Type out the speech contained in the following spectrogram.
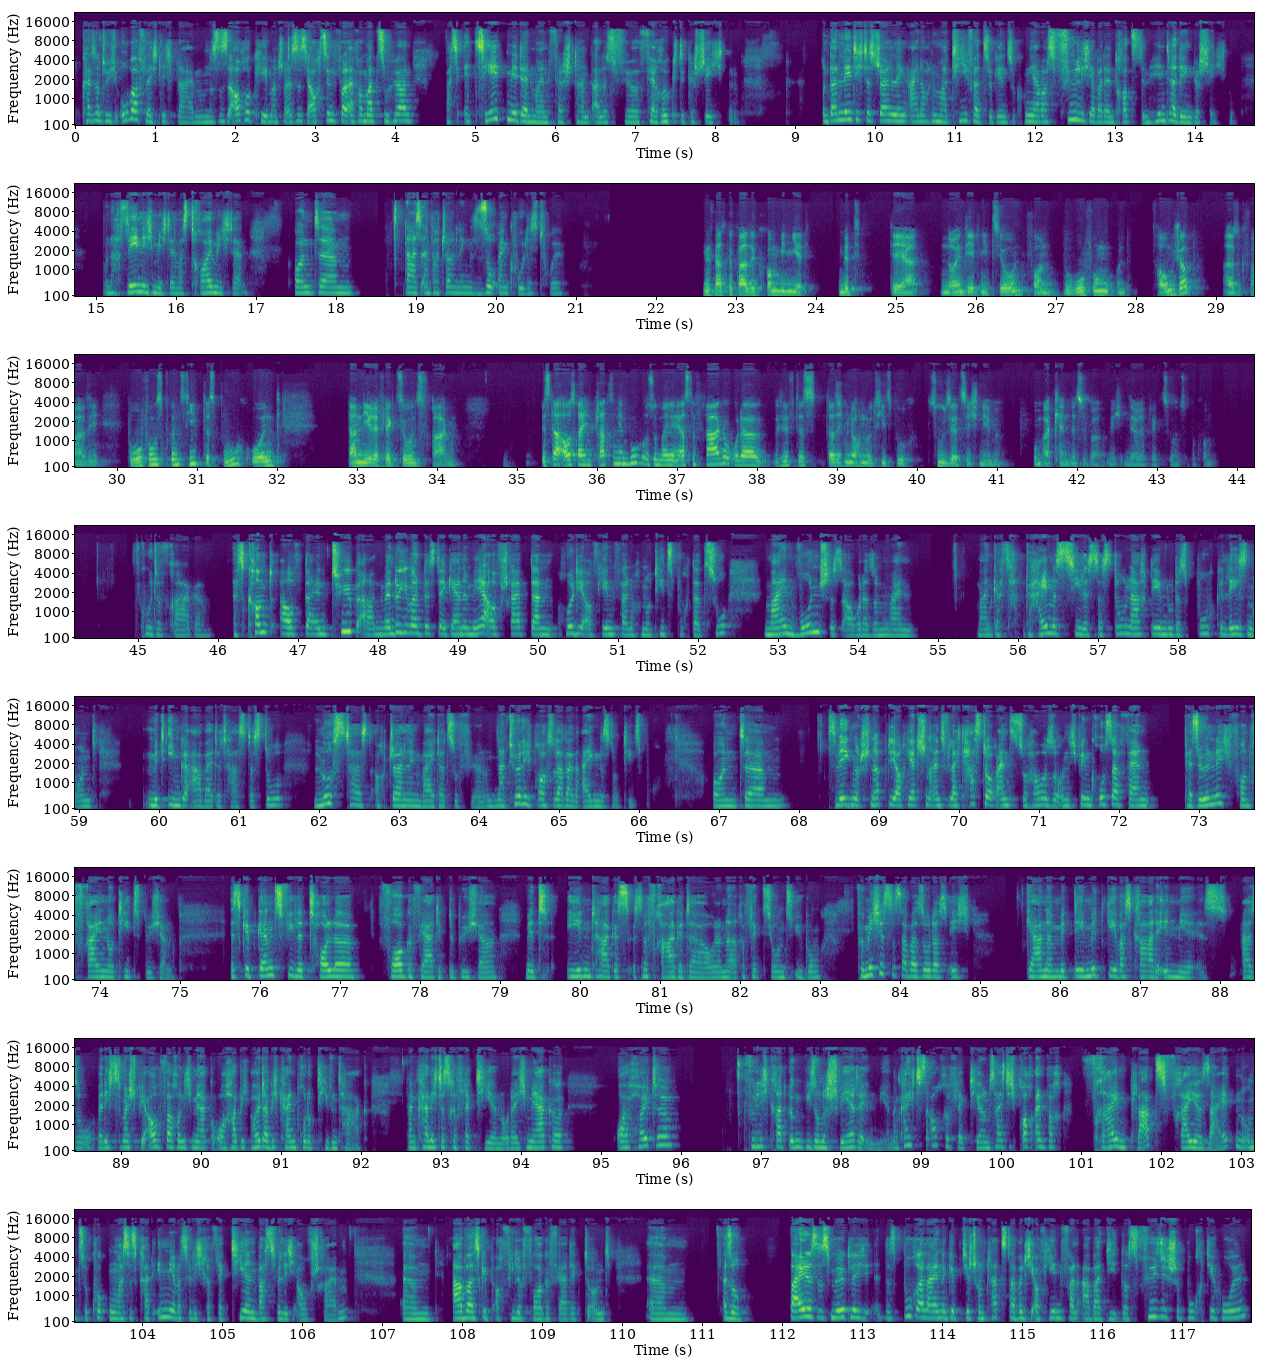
Du kannst natürlich oberflächlich bleiben und das ist auch okay. Manchmal ist es ja auch sinnvoll, einfach mal zu hören, was erzählt mir denn mein Verstand alles für verrückte Geschichten? Und dann lädt ich das Journaling ein, auch nochmal tiefer zu gehen, zu gucken, ja, was fühle ich aber denn trotzdem hinter den Geschichten? Wonach sehne ich mich denn? Was träume ich denn? Und ähm, da ist einfach Journaling so ein cooles Tool. Das hast du quasi kombiniert mit der neuen Definition von Berufung und Traumjob, also quasi Berufungsprinzip, das Buch und dann die Reflexionsfragen. Ist da ausreichend Platz in dem Buch? Ist so meine erste Frage. Oder hilft es, dass ich mir noch ein Notizbuch zusätzlich nehme, um Erkenntnis über mich in der Reflexion zu bekommen? Gute Frage. Es kommt auf deinen Typ an. Wenn du jemand bist, der gerne mehr aufschreibt, dann hol dir auf jeden Fall noch ein Notizbuch dazu. Mein Wunsch ist auch, oder so mein, mein geheimes Ziel ist, dass du, nachdem du das Buch gelesen und mit ihm gearbeitet hast, dass du Lust hast, auch Journaling weiterzuführen. Und natürlich brauchst du da dein eigenes Notizbuch. Und ähm, deswegen schnapp dir auch jetzt schon eins. Vielleicht hast du auch eins zu Hause. Und ich bin großer Fan persönlich von freien Notizbüchern. Es gibt ganz viele tolle vorgefertigte Bücher mit jeden Tag ist, ist eine Frage da oder eine Reflexionsübung. Für mich ist es aber so, dass ich gerne mit dem mitgehe, was gerade in mir ist. Also wenn ich zum Beispiel aufwache und ich merke, oh, hab ich, heute habe ich keinen produktiven Tag, dann kann ich das reflektieren. Oder ich merke, oh, heute fühle ich gerade irgendwie so eine Schwere in mir. Dann kann ich das auch reflektieren. Das heißt, ich brauche einfach freien Platz, freie Seiten, um zu gucken, was ist gerade in mir, was will ich reflektieren, was will ich aufschreiben. Ähm, aber es gibt auch viele vorgefertigte und ähm, also beides ist möglich. Das Buch alleine gibt dir schon Platz, da würde ich auf jeden Fall aber die, das physische Buch dir holen,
